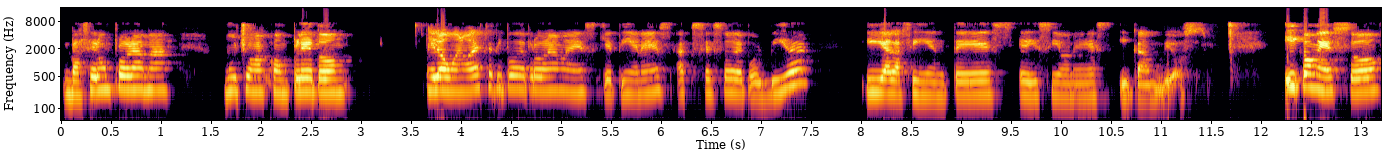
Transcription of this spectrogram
va a ser un programa mucho más completo. Y lo bueno de este tipo de programa es que tienes acceso de por vida y a las siguientes ediciones y cambios. Y con eso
